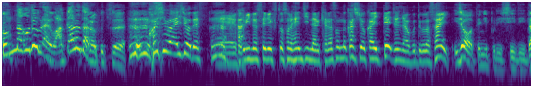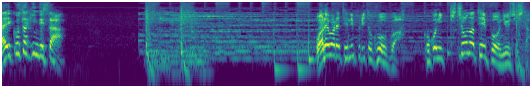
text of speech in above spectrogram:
そんなことぐらいわかるだろ普通。今週は以上です、えー、振りのセリフとその返事になるキャラソンの歌詞を書いてじゃんじゃん送ってください。以上テニプリ CD 大コサキンでした我々テニプリ特報部はここに貴重なテープを入手した。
